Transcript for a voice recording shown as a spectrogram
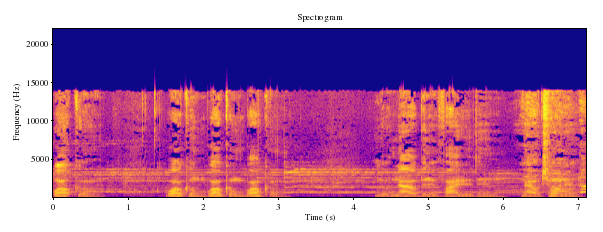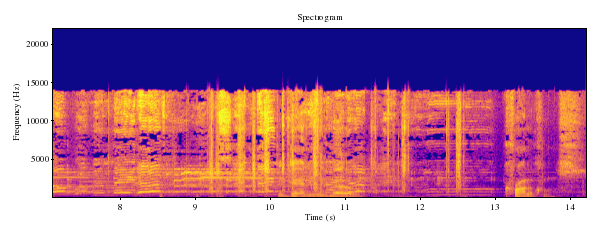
welcome, welcome, welcome, welcome. You have now been invited and now joining the Daniel Mel Chronicles.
